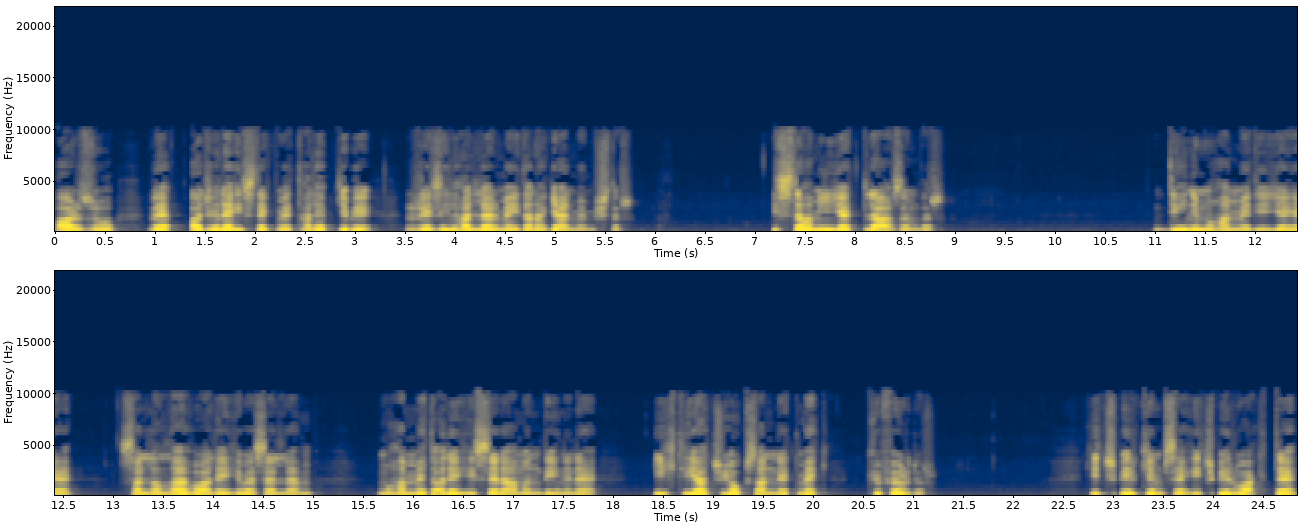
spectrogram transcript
arzu ve acele istek ve talep gibi rezil haller meydana gelmemiştir. İslamiyet lazımdır. Dini Muhammediyeye sallallahu aleyhi ve sellem Muhammed aleyhisselam'ın dinine ihtiyaç yok zannetmek küfürdür. Hiçbir kimse hiçbir vakte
